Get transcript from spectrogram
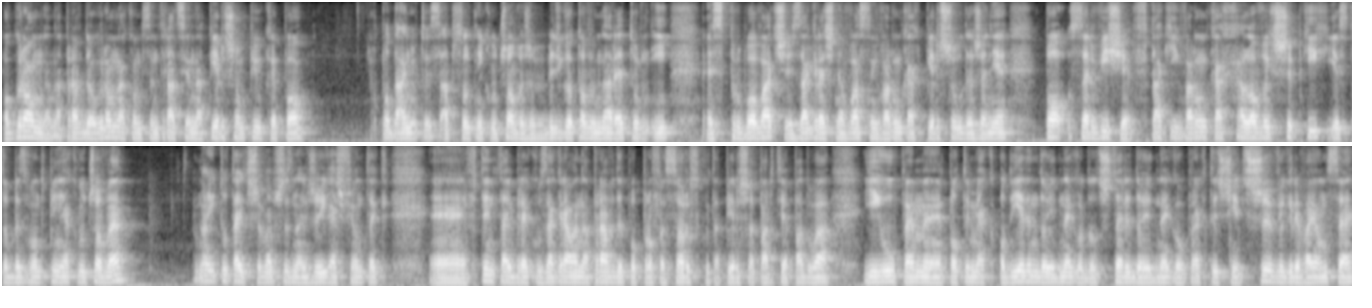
Ogromna, naprawdę ogromna koncentracja na pierwszą piłkę po podaniu to jest absolutnie kluczowe, żeby być gotowym na return i e, spróbować zagrać na własnych warunkach pierwsze uderzenie po serwisie. W takich warunkach halowych, szybkich jest to bez wątpienia kluczowe. No i tutaj trzeba przyznać, że Iga Świątek e, w tym tiebreaku zagrała naprawdę po profesorsku. Ta pierwsza partia padła jej łupem e, po tym, jak od 1 do 1 do 4 do 1 praktycznie trzy wygrywające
